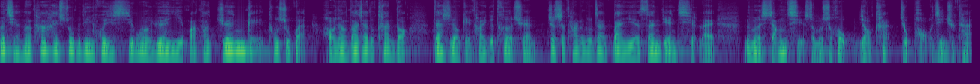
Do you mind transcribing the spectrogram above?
而且呢，他还说不定会希望愿意把它捐给图书馆，好让大家都看到。但是要给他一个特权，就是他能够在半夜三点起来，那么想起什么时候要看就跑进去看。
